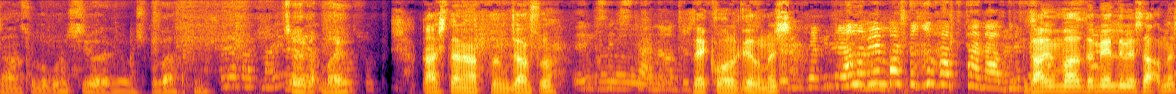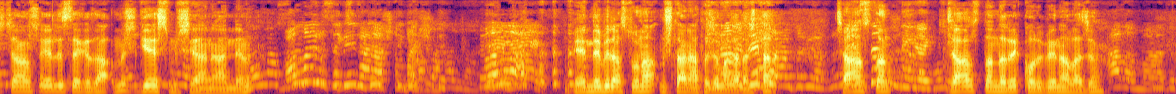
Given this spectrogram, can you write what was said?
Cansu bugün şey öğreniyormuş burada. Şöyle katmayı. Şöyle yapmayı. Kaç tane attın Cansu? 58 tane aldım. Rekor kırmış. Valla ben başta 46 tane aldım. Kayınvalidem 55 atmış. Cansu 58 atmış. Geçmiş yani annemi. Vallahi 58 tane attım bacım. Vallahi. Ben de biraz sonra 60 tane atacağım arkadaşlar. Cansu'dan, Cansu'dan da rekoru ben alacağım. Alamadım.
